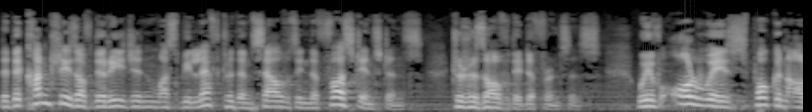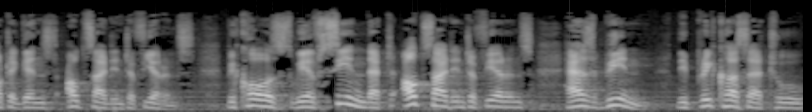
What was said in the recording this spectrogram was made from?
that the countries of the region must be left to themselves in the first instance to resolve their differences. We've always spoken out against outside interference because we have seen that outside interference has been the precursor to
